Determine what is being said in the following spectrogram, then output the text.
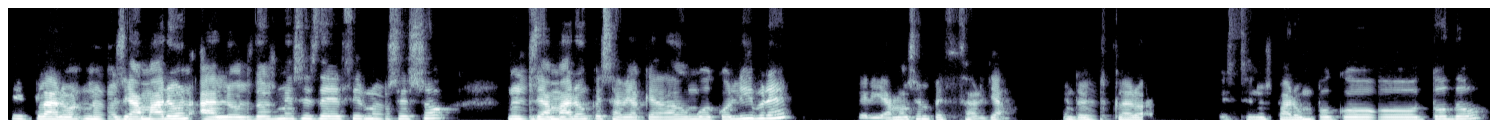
Sí, claro, nos llamaron a los dos meses de decirnos eso, nos llamaron que se había quedado un hueco libre, queríamos empezar ya. Entonces, claro, se nos paró un poco todo,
